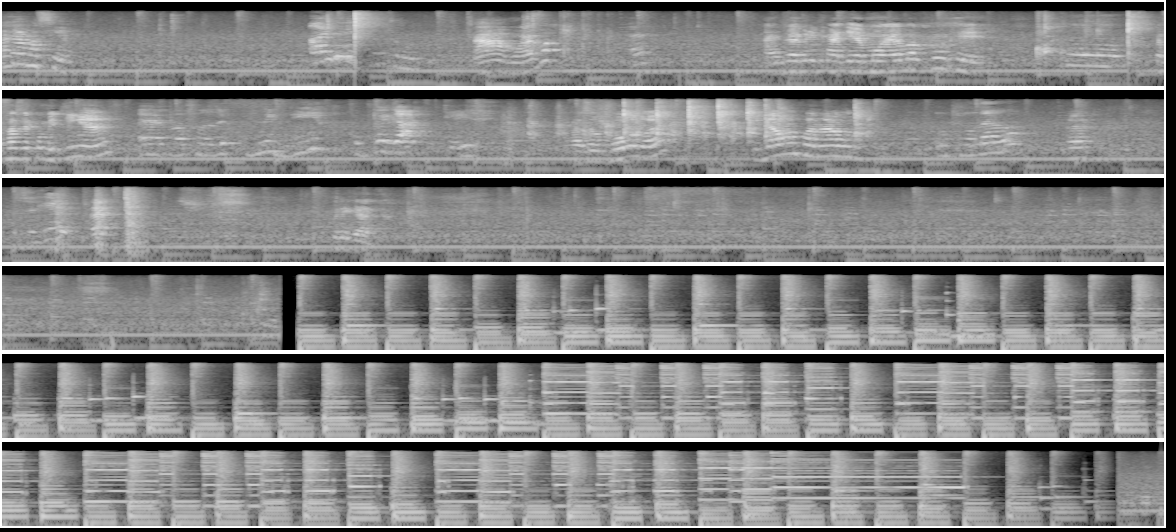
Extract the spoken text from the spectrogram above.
Cadê a massinha? Olha isso. Ah, moeba? É, Aí vai brincar de moeba com o quê? com, Vai fazer comidinha, né? é pra fazer comidinha. Vou pegar aqui. Vai fazer um bolo, né? E dá uma panela. Vou pôr ela. É. Isso aqui. É. Obrigada.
